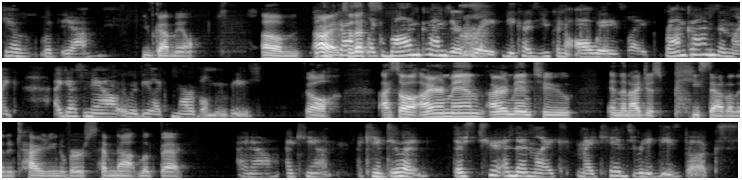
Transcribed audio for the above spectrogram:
Yeah, with yeah. you've got mail. Um. All right. You've So that's like rom coms are great because you can always like rom coms and like I guess now it would be like Marvel movies. oh, I saw Iron Man, Iron Man two, and then I just pieced out on that entire universe. Have not looked back. I know. I can't. I can't do it. There's two, and then like my kids read these books,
